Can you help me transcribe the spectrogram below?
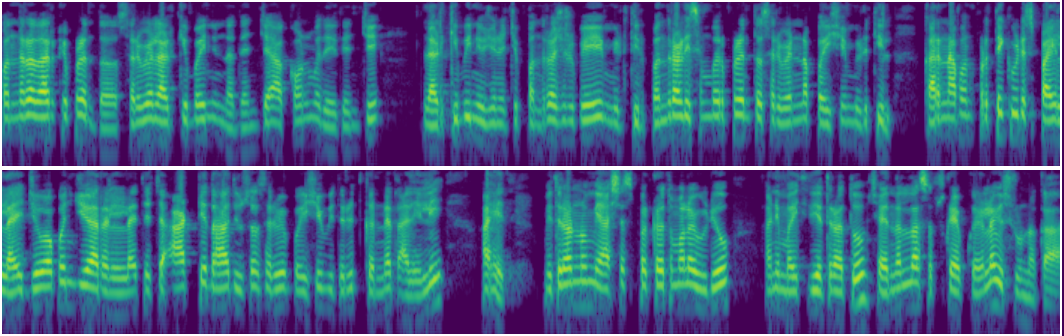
पंधरा तारखेपर्यंत सर्व लाडकी बहिणींना त्यांच्या अकाउंटमध्ये त्यांचे लाडकी बहीण योजनेचे पंधराशे रुपये मिळतील. पंधरा डिसेंबरपर्यंत सर्वांना पैसे मिळतील. कारण आपण प्रत्येक वेळेस पाहिलं आहे जेव्हा पण जी आर आलेला आहे त्याच्या आठ ते दहा दिवसात सर्व पैसे वितरित करण्यात आलेले आहेत. मित्रांनो मी अशाच प्रकारे तुम्हाला व्हिडिओ आणि माहिती देत राहतो. चॅनलला सबस्क्राईब करायला विसरू नका.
